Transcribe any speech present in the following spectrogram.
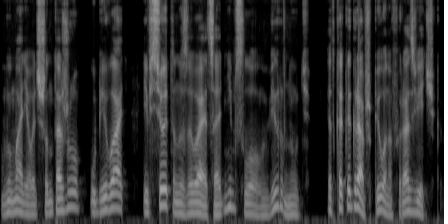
выманивать шантажом, убивать, и все это называется одним словом «вернуть». Это как игра в шпионов и разведчиков,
